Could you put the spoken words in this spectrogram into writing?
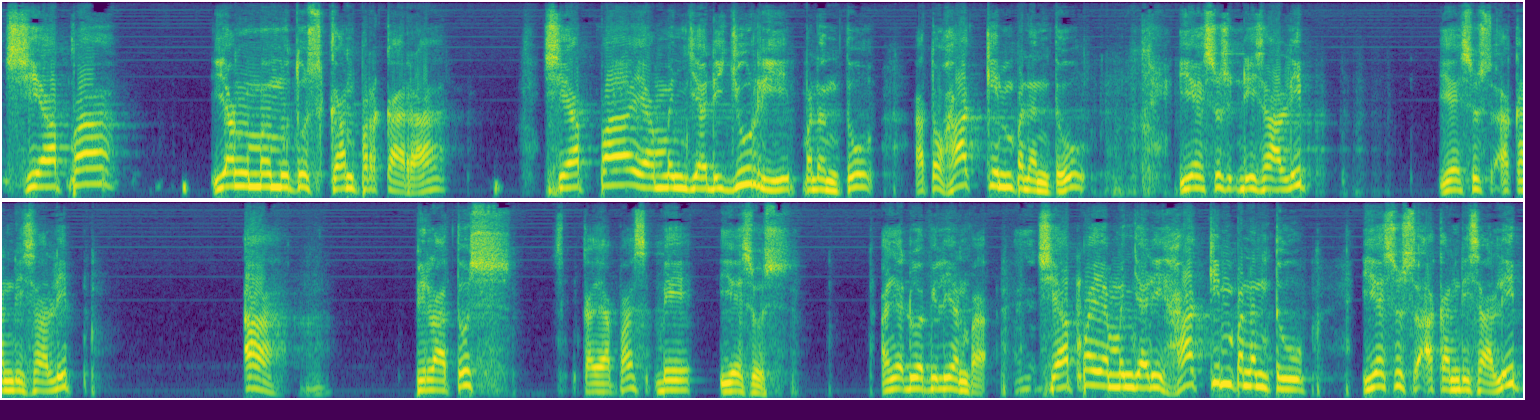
Siapa yang memutuskan perkara? Siapa yang menjadi juri penentu atau hakim penentu? Yesus disalib Yesus akan disalib A. Pilatus Kayapas B. Yesus hanya dua pilihan Pak siapa yang menjadi hakim penentu Yesus akan disalib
